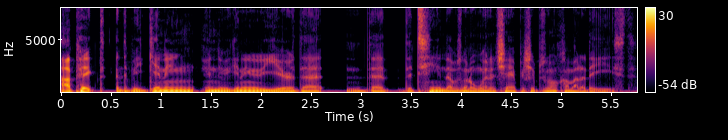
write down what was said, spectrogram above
I picked at the beginning in the beginning of the year that that the team that was going to win a championship was going to come out of the East.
